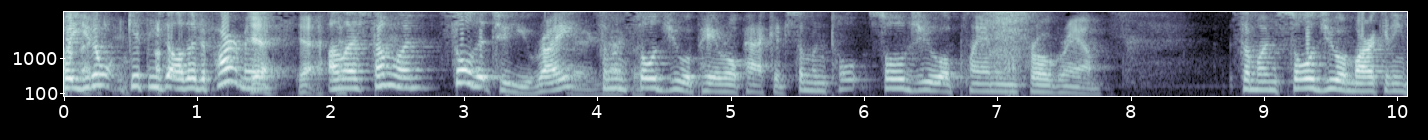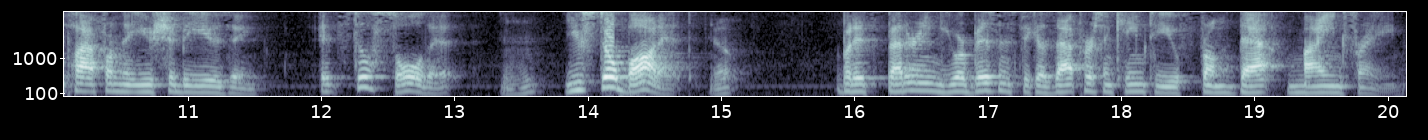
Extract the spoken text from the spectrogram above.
But you don't get these other departments Yeah, yeah. unless someone sold it to you, right? Yeah, Someone sold you a payroll package. Someone told, sold you a planning program. Someone sold you a marketing platform that you should be using. it still sold it. Mm-hmm. You still bought it, Yep. but it's bettering your business because that person came to you from that mind frame.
